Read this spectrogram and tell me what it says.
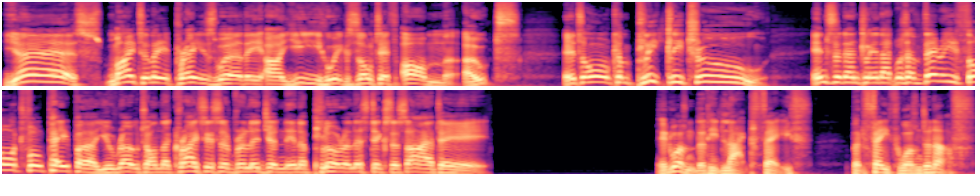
Yes, mightily praiseworthy are ye who exalteth Om, Oats. It's all completely true. Incidentally, that was a very thoughtful paper you wrote on the crisis of religion in a pluralistic society. It wasn't that he'd lacked faith, but faith wasn't enough.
